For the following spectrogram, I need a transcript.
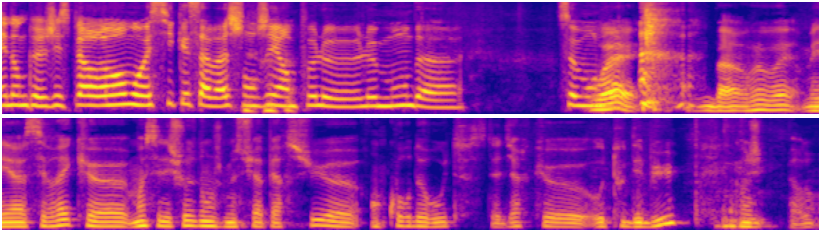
et donc, euh, j'espère vraiment moi aussi que ça va changer un peu le, le monde, euh, ce monde-là. Ouais, bah ouais, ouais. Mais euh, c'est vrai que moi, c'est des choses dont je me suis aperçu euh, en cours de route. C'est-à-dire que au tout début, quand j'ai, pardon,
